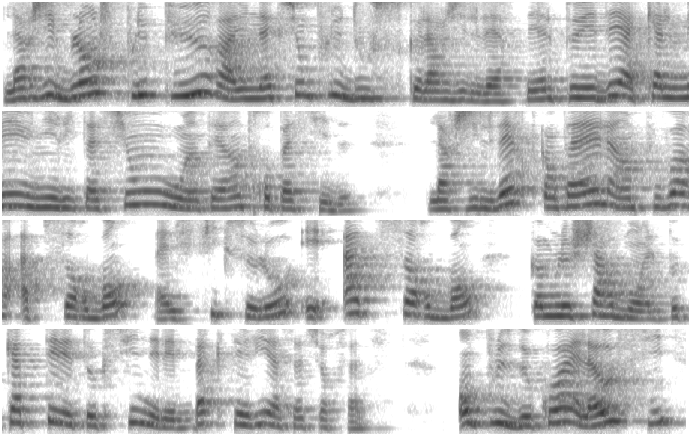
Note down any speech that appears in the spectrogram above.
L'argile blanche plus pure a une action plus douce que l'argile verte et elle peut aider à calmer une irritation ou un terrain trop acide. L'argile verte, quant à elle, a un pouvoir absorbant, elle fixe l'eau, et adsorbant, comme le charbon, elle peut capter les toxines et les bactéries à sa surface. En plus de quoi, elle a aussi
